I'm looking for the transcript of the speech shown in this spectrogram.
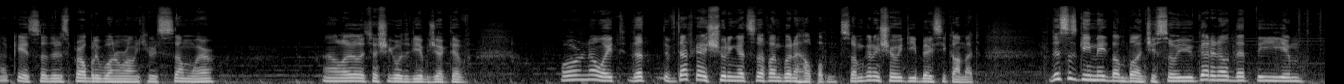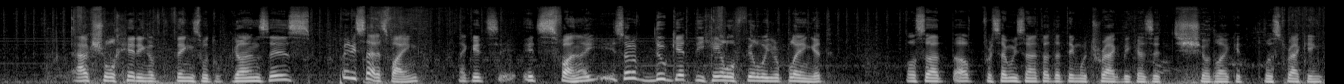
Okay, so there's probably one around here somewhere. Uh, let's actually go to the objective. Or no, wait, that if that guy is shooting at stuff, I'm gonna help him. So I'm gonna show you the basic combat. This is game made by Bungie, so you gotta know that the um, actual hitting of things with guns is pretty satisfying. Like it's it's fun. You sort of do get the Halo feel when you're playing it. Also, uh, for some reason I thought the thing would track because it showed like it was tracking.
